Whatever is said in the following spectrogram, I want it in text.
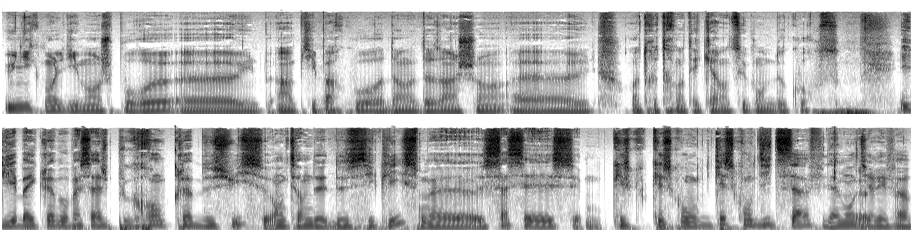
uniquement le dimanche pour eux, un petit parcours dans, dans un champ entre 30 et 40 secondes de course. Il y a Bike Club au passage plus grand club de Suisse en termes de, cyclisme. Euh, ça c'est qu'est-ce qu'on dit de ça finalement euh, Thierry Favre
